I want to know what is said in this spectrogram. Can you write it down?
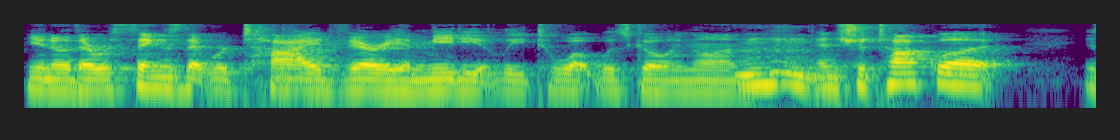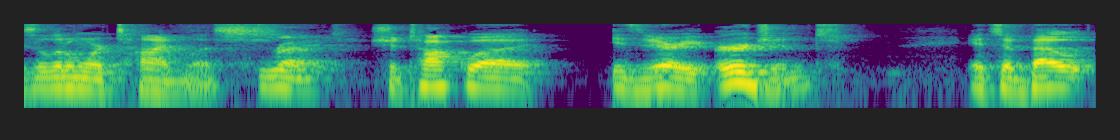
You know, there were things that were tied very immediately to what was going on. And Chautauqua is a little more timeless. Right. Chautauqua is very urgent. It's about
